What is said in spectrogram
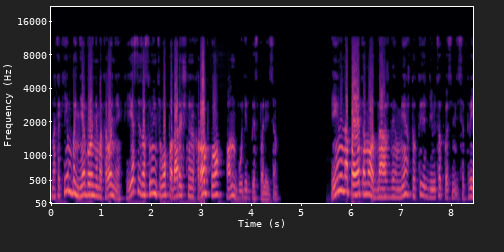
Но каким бы ни был аниматроник, если засунуть его в подарочную коробку, он будет бесполезен. Именно поэтому однажды между 1983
